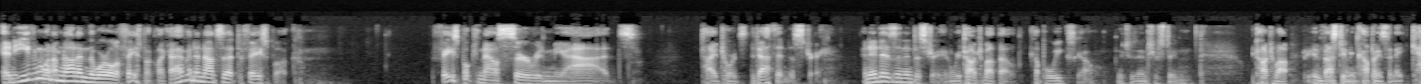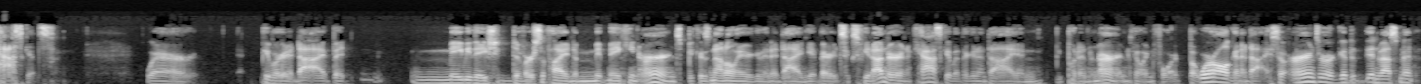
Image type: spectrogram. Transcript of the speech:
And even when I'm not in the world of Facebook, like I haven't announced that to Facebook. Facebook's now serving me ads tied towards the death industry. And it is an industry. And we talked about that a couple weeks ago, which is interesting. We talked about investing in companies that make caskets where people are going to die, but maybe they should diversify into m- making urns because not only are they going to die and get buried six feet under in a casket, but they're going to die and be put in an urn going forward. But we're all going to die. So urns are a good investment,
